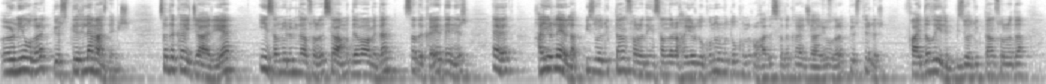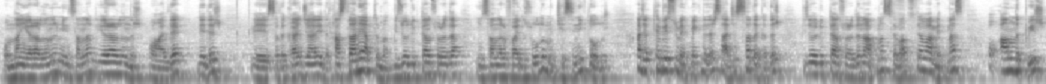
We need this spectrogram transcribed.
örneği olarak gösterilemez demiş. Sadakayı cariye insanın ölümünden sonra da sevabı devam eden sadakaya denir. Evet hayırlı evlat biz öldükten sonra da insanlara hayır dokunur mu? Dokunur. O halde sadakayı cariye olarak gösterilir. Faydalı ilim biz öldükten sonra da ondan yararlanır mı insanlar? Yararlanır. O halde nedir? e, sadakayı cariyedir. Hastane yaptırmak biz öldükten sonra da insanlara faydası olur mu? Kesinlikle olur. Ancak tebessüm etmek nedir? Sadece sadakadır. Biz öldükten sonra da ne yapmaz? Sevap devam etmez. O anlık bir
